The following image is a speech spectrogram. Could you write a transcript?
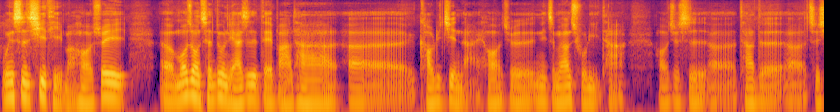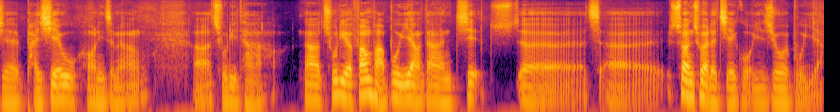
温室气体嘛，哈，所以呃，某种程度你还是得把它呃考虑进来，哈，就是你怎么样处理它，哦，就是呃它的呃这些排泄物，哦，你怎么样呃处理它。那处理的方法不一样，当然结呃呃算出来的结果也就会不一样。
